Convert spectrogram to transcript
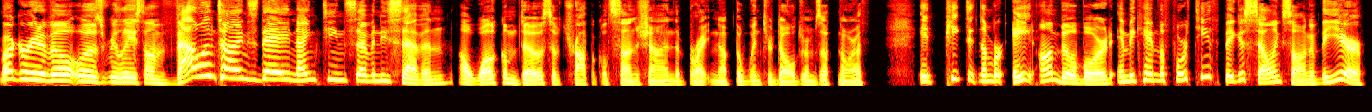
Margaritaville was released on Valentine's Day, 1977, a welcome dose of tropical sunshine to brighten up the winter doldrums up north. It peaked at number eight on Billboard and became the 14th biggest selling song of the year.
